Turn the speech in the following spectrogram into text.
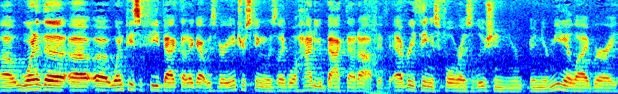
uh, one of the uh, uh, one piece of feedback that I got was very interesting. Was like, well, how do you back that up? If everything is full resolution in your in your media library,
